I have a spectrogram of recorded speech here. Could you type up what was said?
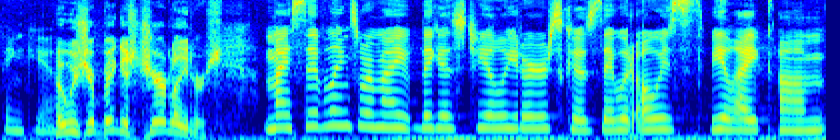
Thank you. Who was your biggest cheerleaders? My siblings were my biggest cheerleaders because they would always be like, um,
